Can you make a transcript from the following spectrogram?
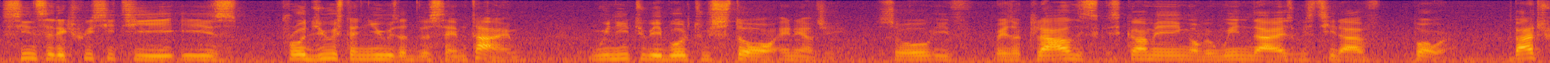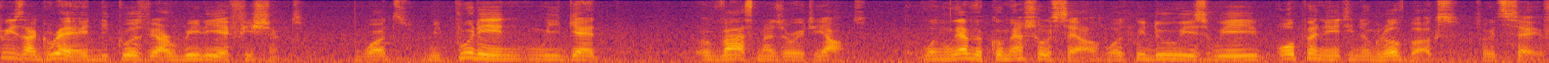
Since electricity is produced and used at the same time, we need to be able to store energy. So if there's a cloud is coming or the wind dies, we still have power. Batteries are great because they are really efficient. What we put in, we get a vast majority out. When we have a commercial cell, what we do is we open it in a glove box, so it's safe,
